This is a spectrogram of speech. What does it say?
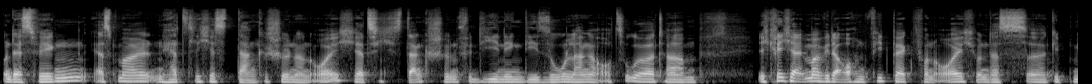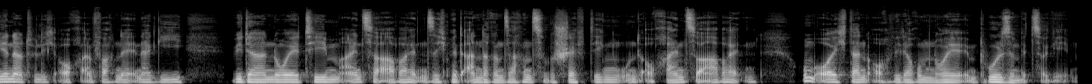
Und deswegen erstmal ein herzliches Dankeschön an euch, herzliches Dankeschön für diejenigen, die so lange auch zugehört haben ich kriege ja immer wieder auch ein Feedback von euch und das äh, gibt mir natürlich auch einfach eine Energie, wieder neue Themen einzuarbeiten, sich mit anderen Sachen zu beschäftigen und auch reinzuarbeiten, um euch dann auch wiederum neue Impulse mitzugeben.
